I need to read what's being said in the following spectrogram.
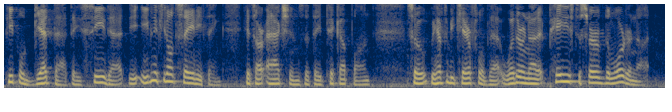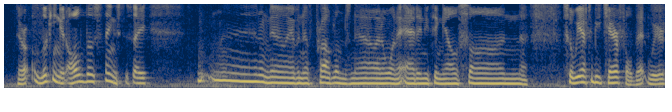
People get that. They see that. Even if you don't say anything, it's our actions that they pick up on. So we have to be careful of that, whether or not it pays to serve the Lord or not. They're looking at all of those things to say, mm, I don't know, I have enough problems now, I don't want to add anything else on. So we have to be careful that we're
